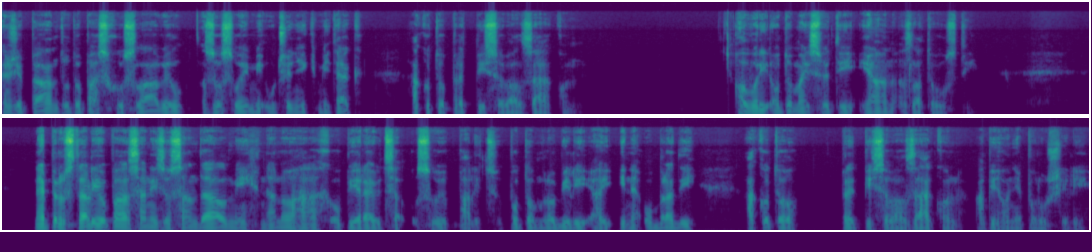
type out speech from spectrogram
že pán túto paschu slávil so svojimi učeníkmi tak, ako to predpisoval zákon. Hovorí o tom aj svätý Ján Zlatoustý. Najprv stali opásaní so sandálmi na nohách, opierajúca o svoju palicu. Potom robili aj iné obrady, ako to predpisoval zákon, aby ho neporušili.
